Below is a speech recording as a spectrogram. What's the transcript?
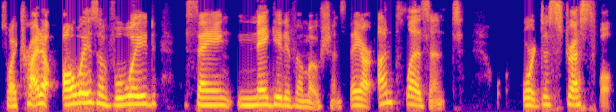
So i try to always avoid saying negative emotions. They are unpleasant or distressful.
